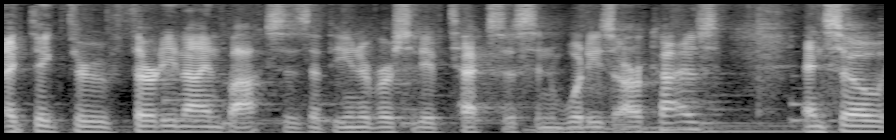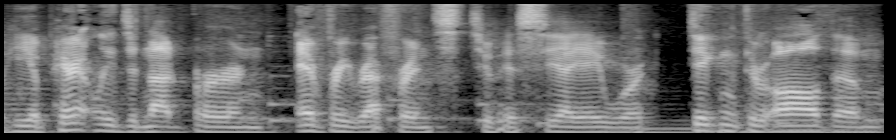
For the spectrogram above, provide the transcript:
I through 39 boxes at the University of Texas in Woody's archives. And so he apparently did not burn every reference to his CIA work. Digging through all of them,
